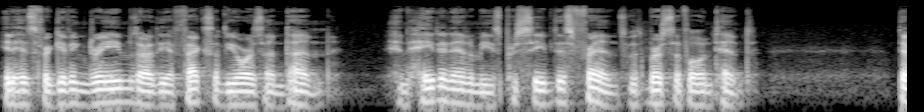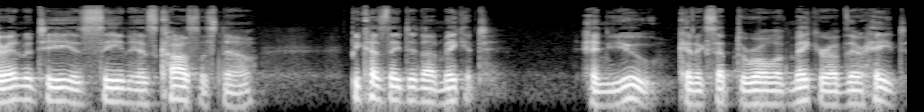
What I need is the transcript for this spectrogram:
In his forgiving dreams are the effects of yours undone, and hated enemies perceived as friends with merciful intent. Their enmity is seen as causeless now, because they did not make it, and you can accept the role of maker of their hate,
